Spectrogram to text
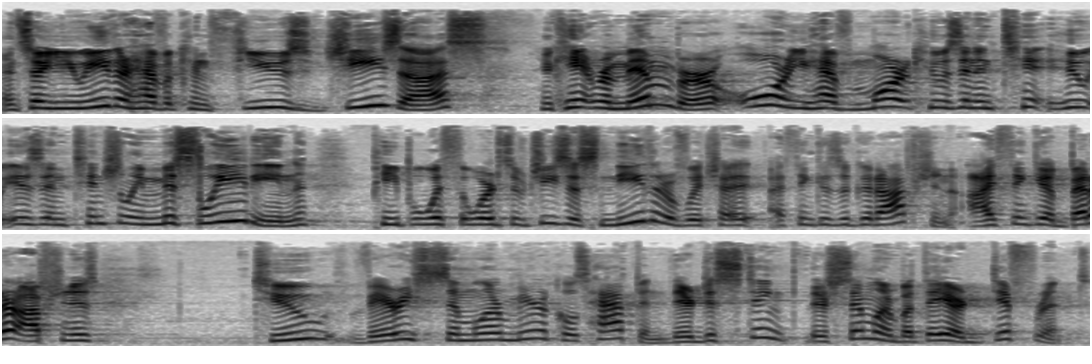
And so you either have a confused Jesus who can't remember, or you have Mark who is, inten- who is intentionally misleading people with the words of Jesus, neither of which I, I think is a good option. I think a better option is two very similar miracles happen. They're distinct, they're similar, but they are different.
